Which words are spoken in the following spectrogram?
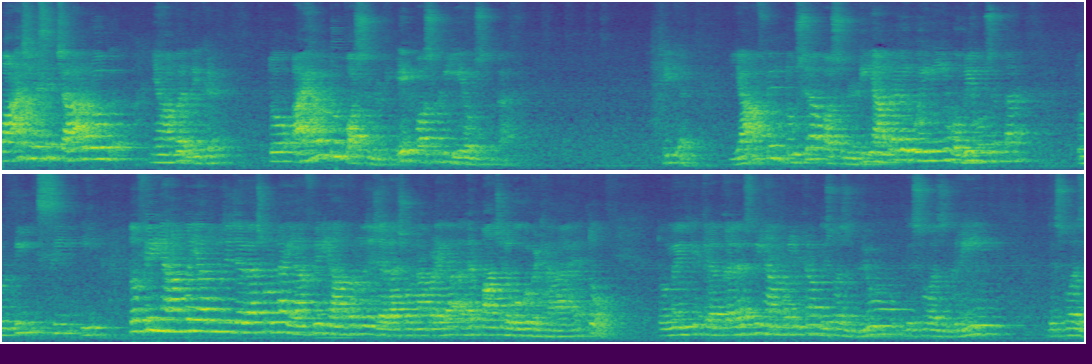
पाँच में से चार लोग यहाँ पर दिख रहे। तो आई हैव टू पॉसिबिलिटी एक पॉसिबिलिटी ये हो सकता है। ठीक है? या फिर दूसरा पॉसिबिलिटी यहाँ पर अगर कोई नहीं है, वो भी हो सकता है। तो डी सी ई तो फिर यहाँ पर या तो मुझे जगह छोड़ना या फिर यहाँ पर मुझे जगह छोड़ना पड़ेगा, अगर पाँच लोगों को बिठाना है तो। तो मैं इनके कलर्स भी यहाँ पर लिख रहा हूँ। This was blue this was green this was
